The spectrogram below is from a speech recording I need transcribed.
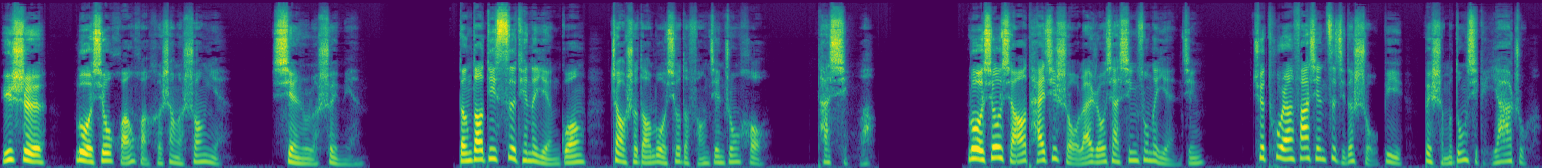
于是洛修缓缓合上了双眼，陷入了睡眠。等到第四天的眼光照射到洛修的房间中后，他醒了。洛修想要抬起手来揉下惺忪的眼睛，却突然发现自己的手臂被什么东西给压住了。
